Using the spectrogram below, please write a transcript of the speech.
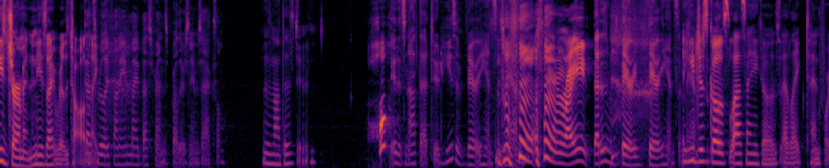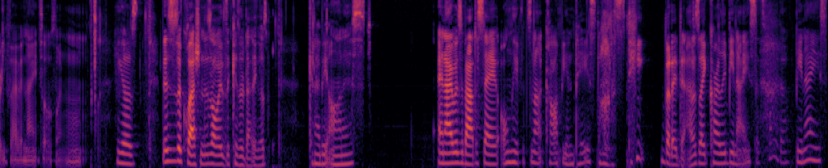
he's German and he's like really tall. and, That's like, really funny. My best friend's brother's name is Axel. this is not this dude. It is not that dude. He's a very handsome man. right? that is a very, very handsome man. He just goes last night. He goes at like ten forty five at night. So I was like, mm. He goes. This is a question. This is always the kids of dead. He goes, "Can I be honest?" and I was about to say only if it's not copy and paste honesty, but I didn't. I was like, Carly, be nice, That's funny though. be nice.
